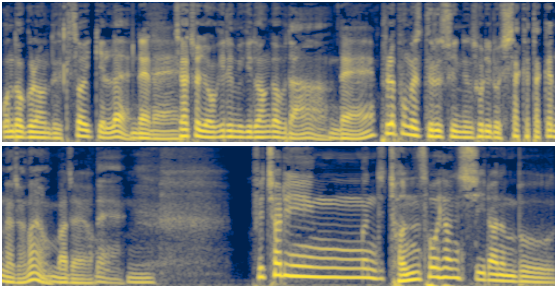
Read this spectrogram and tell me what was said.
언더그라운드 써 있길래 네네. 지하철 역 이름이기도 한가 보다. 네, 플랫폼에서 들을 수 있는 소리로 시작했다 끝나잖아요. 맞아요. 네. 음, 피처링은 전소현 씨라는 분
